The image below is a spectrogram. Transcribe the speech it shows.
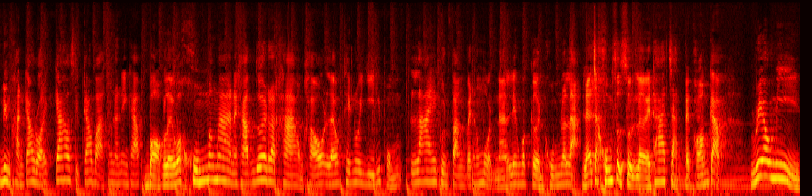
1,999 บาทเท่านั้นเองครับ บอกเลยว่าคุ้มมากๆนะครับ ด้วยราคาของเขาแล้วเทคโนโลยีที่ผมไล่ให้คุณฟังไปทั้งหมดนะเรียกว่าเกินคุ้มแล้วล่ะ และจะคุ้มสุดๆเลย ถ้าจัดไปพร้อมกับ Realme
